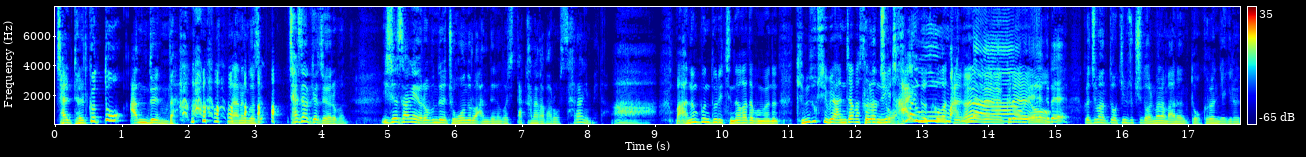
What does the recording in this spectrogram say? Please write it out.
잘 될 것도 안 된다라는 것을 잘 생각해서 여러분 이 세상에 여러분들의 조언으로 안 되는 것이 딱 하나가 바로 사랑입니다. 아, 많은 분들이 지나가다 보면은 김숙 씨 왜 안 잡았어라는 그렇죠. 얘기 참 많이 들었을 것 같아요. 맞나. 예, 예, 그래요. 왜 그래. 그렇지만 또 김숙 씨도 얼마나 많은 또 그런 얘기를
